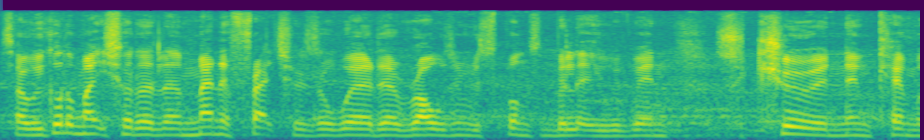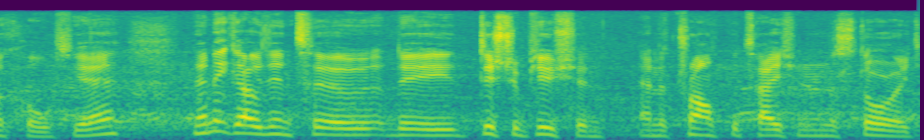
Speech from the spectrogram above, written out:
So we've got to make sure that the manufacturers are aware of their roles and responsibility within securing them chemicals, yeah? Then it goes into the distribution and the transportation and the storage.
